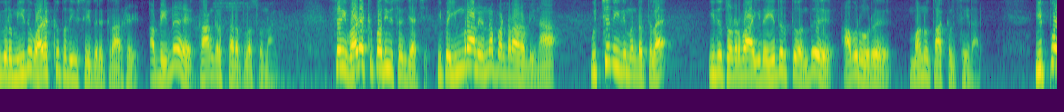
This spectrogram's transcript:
இவர் மீது வழக்கு பதிவு செய்திருக்கிறார்கள் அப்படின்னு காங்கிரஸ் தரப்பில் சொன்னாங்க. சரி வழக்கு பதிவு செஞ்சாச்சு. இப்போ இம்ரான் என்ன பண்ணுறாரு அப்படின்னா உச்சநீதிமன்றத்தில் இது தொடர்பாக இதை எதிர்த்து வந்து அவர் ஒரு மனு தாக்கல் செய்கிறார் இப்போ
